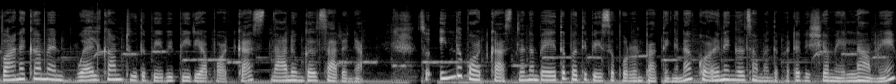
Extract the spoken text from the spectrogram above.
வணக்கம் and welcome to the Babypedia podcast நான் உங்கள் சரண்யா. ஸோ இந்த பாட்காஸ்ட்டில் நம்ம எதை பற்றி பேச போகிறோம்னு பார்த்தீங்கன்னா குழந்தைங்கள் சம்மந்தப்பட்ட விஷயம் எல்லாமே.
